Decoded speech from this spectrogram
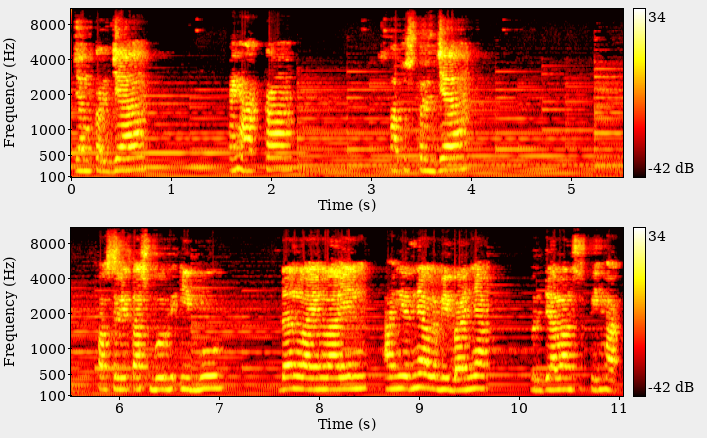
jam kerja, PHK, status kerja, fasilitas buruh ibu, dan lain-lain akhirnya lebih banyak berjalan sepihak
